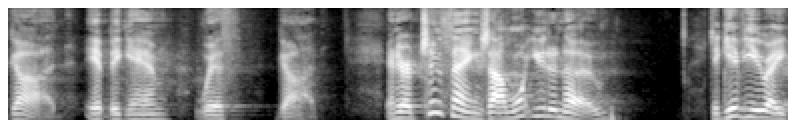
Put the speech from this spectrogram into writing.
God. It began with God. And there are two things I want you to know to give you a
